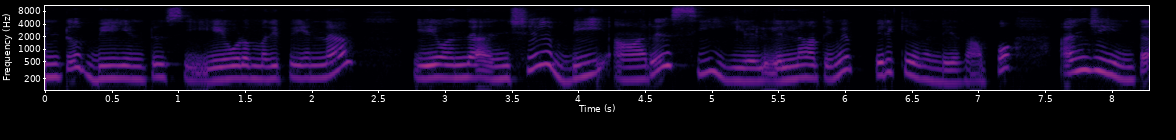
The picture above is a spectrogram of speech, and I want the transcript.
into b into c ஏவோட மதிப்பு என்ன? ஏ வந்து அஞ்சு பி ஆறு சி ஏழு. எல்லாத்தையுமே பிரிக்க வேண்டியது தான் அப்போது அஞ்சு இன்ட்டு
